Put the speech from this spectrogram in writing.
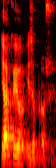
Дякую і запрошую.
